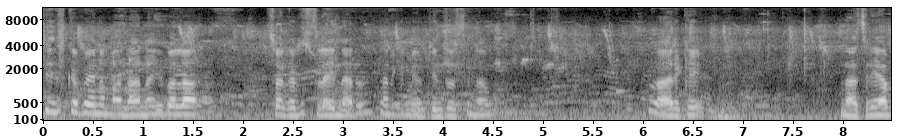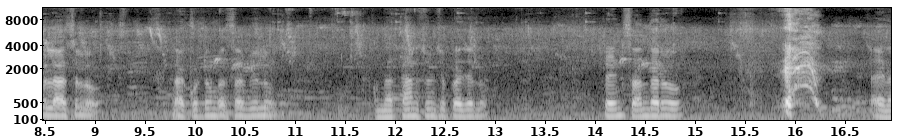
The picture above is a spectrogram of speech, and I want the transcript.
తీసుకుపోయిన మా నాన్న ఇవాళ స్వగరిస్తులైనారు దానికి మేము చింతిస్తున్నాము. వారికి నా శ్రేయాభిలాసులు నా కుటుంబ సభ్యులు నా కాన్స్టిట్యూన్సీ ప్రజలు ఫ్రెండ్స్ అందరూ ఆయన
